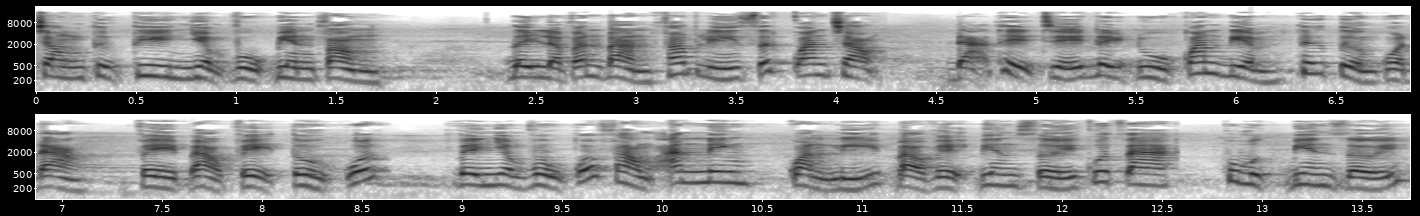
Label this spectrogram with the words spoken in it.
trong thực thi nhiệm vụ biên phòng. Đây là văn bản pháp lý rất quan trọng, đã thể chế đầy đủ quan điểm tư tưởng của Đảng về bảo vệ Tổ quốc, về nhiệm vụ quốc phòng an ninh, quản lý bảo vệ biên giới quốc gia, khu vực biên giới,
